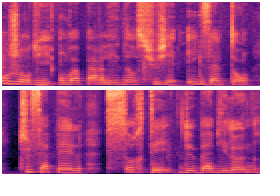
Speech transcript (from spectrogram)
Aujourd'hui, on va parler d'un sujet exaltant qui s'appelle Sortez de Babylone.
